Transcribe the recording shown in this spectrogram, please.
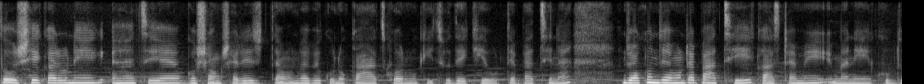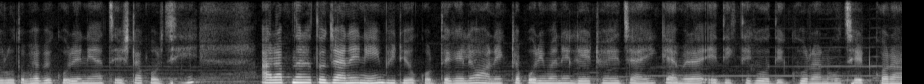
তো সে কারণে হচ্ছে সংসারে তেমনভাবে কোনো কাজ, কর্ম কিছু দেখে উঠতে পারছি না। যখন যেমনটা পাচ্ছি, কাজটা আমি মানে খুব দ্রুতভাবে করে নেওয়ার চেষ্টা করছি। আর আপনারা তো জানেনই, ভিডিও করতে গেলে অনেকটা পরিমাণে লেট হয়ে যায়। ক্যামেরা এদিক থেকে ওদিক ঘোরানো সেট করা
